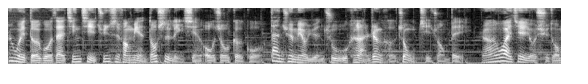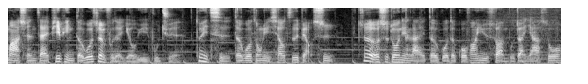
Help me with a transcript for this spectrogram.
认为德国在经济、军事方面都是领先欧洲各国，但却没有援助乌克兰任何重武器装备。然而，外界有许多骂声在批评德国政府的犹豫不决。对此，德国总理肖兹表示。这二十多年来，德国的国防预算不断压缩，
